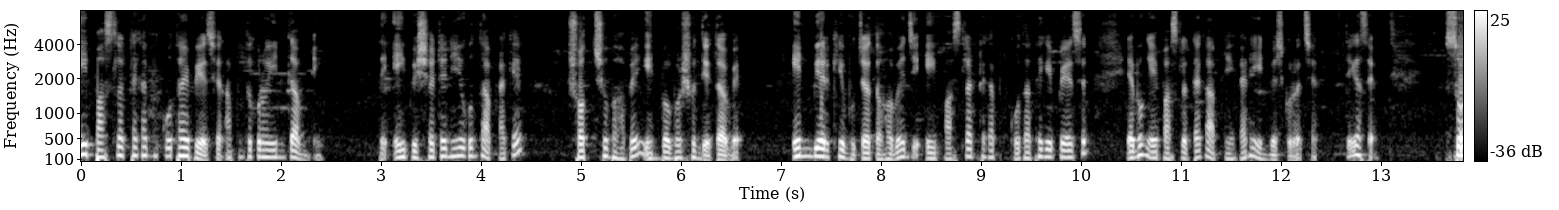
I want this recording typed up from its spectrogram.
এই পাঁচ লাখ টাকা আপনি কোথায় পেয়েছেন? আপনার তো কোনো ইনকাম নেই। তো এই বিষয়টা নিয়েও কিন্তু আপনাকে স্বচ্ছভাবে ইনফরমেশন দিতে হবে। এনবিআরকে বোঝাতে হবে যে এই পাঁচ লাখ টাকা আপনি কোথা থেকে পেয়েছেন এবং এই পাঁচ লাখ টাকা আপনি এখানে ইনভেস্ট করেছেন, ঠিক আছে? সো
